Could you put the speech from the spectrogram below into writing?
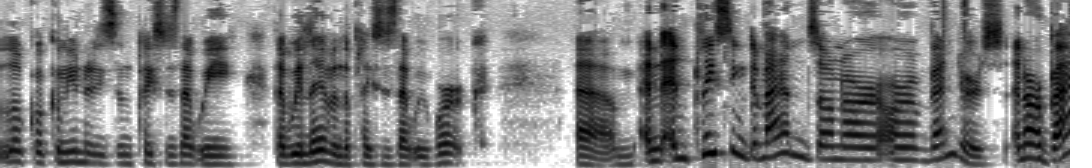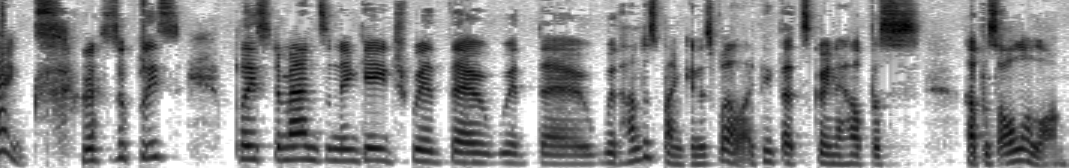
local communities and places that we that we live and the places that we work um, and and placing demands on our, our vendors and our banks. so please place demands and engage with uh, with uh, with Handelsbanken as well. I think that's going to help us help us all along.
